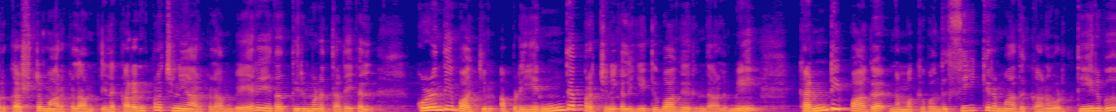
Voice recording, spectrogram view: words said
ஒரு கஷ்டமாக இருக்கலாம் இல்லை கடன் பிரச்சனையாக இருக்கலாம் வேறு ஏதாவது திருமண தடைகள் குழந்தை பாக்கியம் அப்படி எந்த பிரச்சனைகள் எதுவாக இருந்தாலுமே கண்டிப்பாக நமக்கு வந்து சீக்கிரமாக அதுக்கான ஒரு தீர்வு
